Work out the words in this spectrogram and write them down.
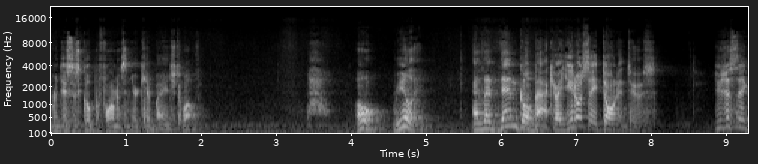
reduces school performance in your kid by age 12. Wow. Oh, really? And let them go back. Right? You don't say don't induce. You just say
